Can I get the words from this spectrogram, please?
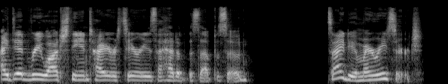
I did rewatch the entire series ahead of this episode. So I do my research.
